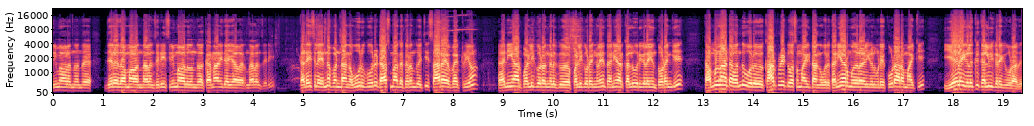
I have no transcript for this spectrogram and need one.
சினிமாவிலேருந்து வந்த ஜெயலலிதா அம்மா வந்தாலும் சரி சினிமாவில் வந்த கருணாநிதி ஐயாவாக இருந்தாலும் சரி கடைசியில் என்ன பண்ணிட்டாங்க ஊருக்கு ஊர் டாஸ்மாகை திறந்து வச்சு சாராய ஃபேக்ட்ரியும் தனியார் பள்ளிக்கூடங்களுக்கு பள்ளிக்கூடங்களையும் தனியார் கல்லூரிகளையும் தொடங்கி தமிழ்நாட்டை வந்து ஒரு கார்ப்பரேட் வசமாக்கிட்டாங்க. ஒரு தனியார் முதலாளிகளுடைய கூடாரமாக்கி ஏழைகளுக்கு கல்வி கிடைக்கக்கூடாது.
